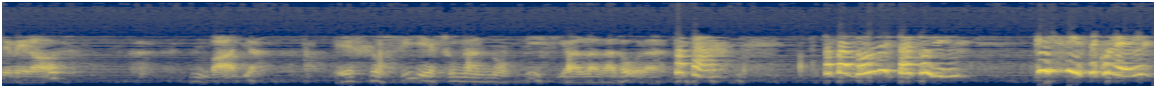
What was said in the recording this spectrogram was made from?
¿De veras? Vaya, eso sí es una noticia halagadora. Papá, papá, ¿dónde está Solín? ¿Qué hiciste con él?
